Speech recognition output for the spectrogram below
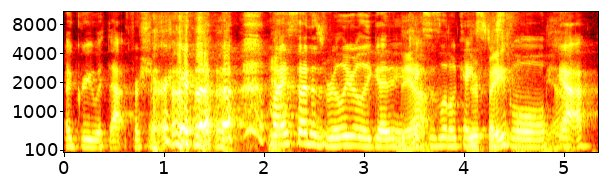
agree with that for sure. My son is really, really good and he Yeah. takes his little They're case to faithful. school. Yeah. Yeah.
